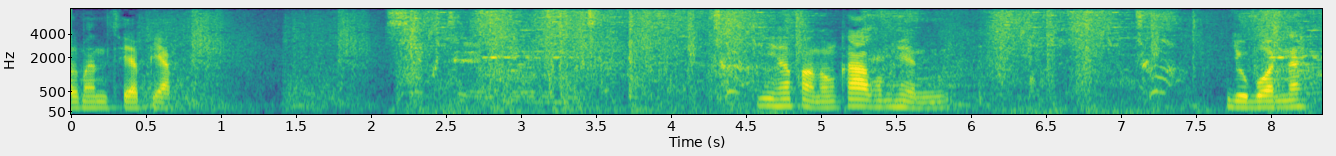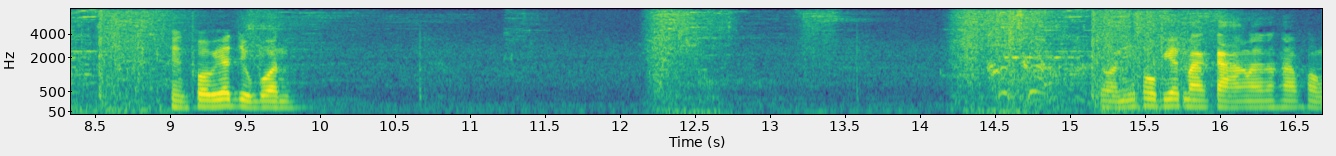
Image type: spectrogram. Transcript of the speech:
นมันเสียเปรียบนี่ครับฝั่งตรงข้ามผมเห็น อยู่บนนะ เห็นโฟเวียตอยู่บน ตอนนี้โพเบียดมากลางแล้วนะครับ ผม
